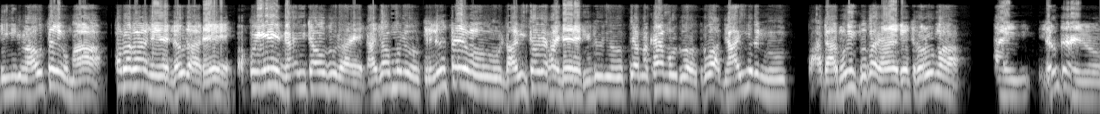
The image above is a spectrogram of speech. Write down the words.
ဒီငါ့စိတ်ုံမှာအဘကနေလောက်လာတယ်အခွင့်အရေးအများကြီးတောင်းဆိုလာတယ်ဒါကြောင့်မလို့ဒီလိုစိတ်ုံလာပြီးတောက်တဲ့ခါကျရင်ဒီလူတွေကိုပြန်မခံမှုတော့သူတို့ကအများကြီးလို့မျိုးဒါမျိုးပြတ်ထားတယ်ကျွန်တော်တို့မှ အဲလောက်တယ်ရော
